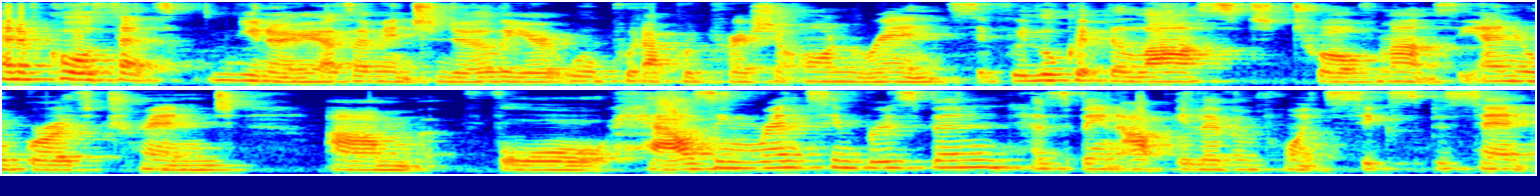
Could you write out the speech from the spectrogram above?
And of course, that's, you know, as I mentioned earlier, it will put upward pressure on rents. If we look at the last 12 months, the annual growth trend um, for housing rents in Brisbane has been up 11.6%.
